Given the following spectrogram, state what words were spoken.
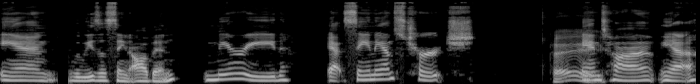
And Louisa St. Aubin married at St. Anne's Church Hey. Antoine, yeah,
